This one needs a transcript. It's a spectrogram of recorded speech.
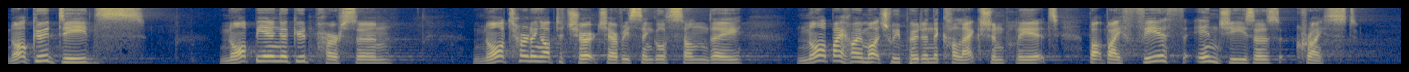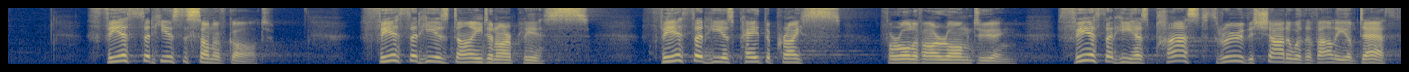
Not good deeds, not being a good person, not turning up to church every single Sunday, not by how much we put in the collection plate, but by faith in Jesus Christ. Faith that He is the Son of God. Faith that He has died in our place. Faith that He has paid the price for all of our wrongdoing. Faith that He has passed through the shadow of the valley of death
